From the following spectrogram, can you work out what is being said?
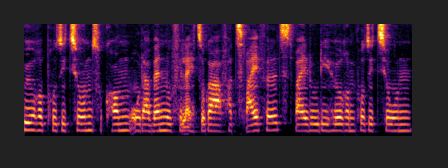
höhere Positionen zu kommen oder wenn du vielleicht sogar verzweifelst, weil du die höheren Positionen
